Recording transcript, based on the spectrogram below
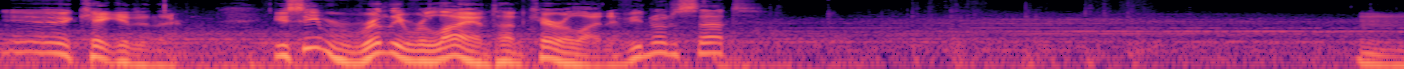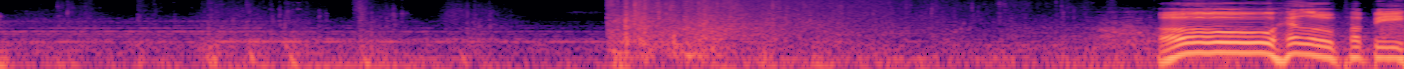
Yeah, can't get in there. You seem really reliant on Caroline. Have you noticed that? Hmm. Oh, hello, puppy.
